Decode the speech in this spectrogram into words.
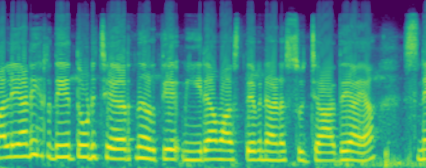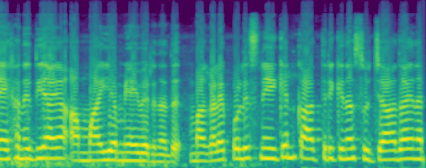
മലയാളി ഹൃദയത്തോട് ചേർത്ത് നിർത്തിയ മീര വാസുദേവനാണ് സുജാതയായ സ്നേഹനിധിയായ അമ്മായി അമ്മയായി വരുന്നത്. മകളെപ്പോലെ സ്നേഹിക്കാൻ കാത്തിരിക്കുന്ന സുജാത എന്ന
